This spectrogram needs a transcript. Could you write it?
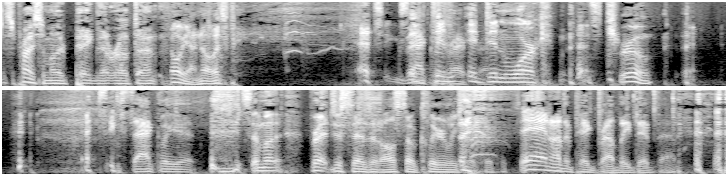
It's probably some other pig that wrote that. Oh yeah, no, it's that's exactly it didn't, right. It Brett. didn't work. That's true. That's exactly it. Some other, Brett just says it all so clearly. yeah, another pig probably did that.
